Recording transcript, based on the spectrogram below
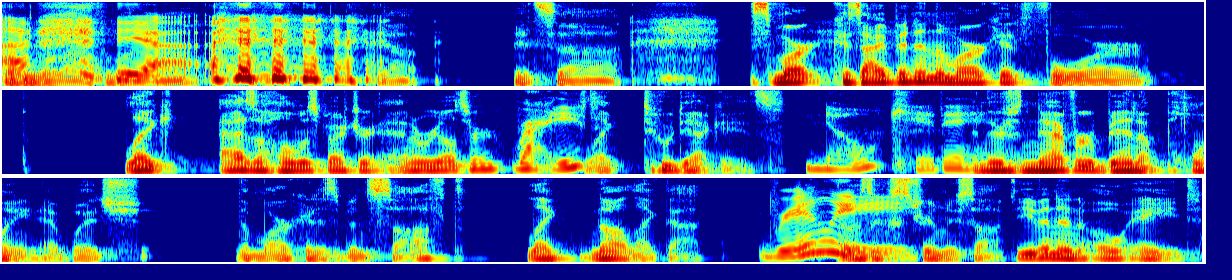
funny to laugh about it Yeah. yeah it's uh smart because i've been in the market for like as a home inspector and a realtor right? like two decades no kidding. and there's never been a point at which the market has been soft like not like that really? it was extremely soft even in 08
